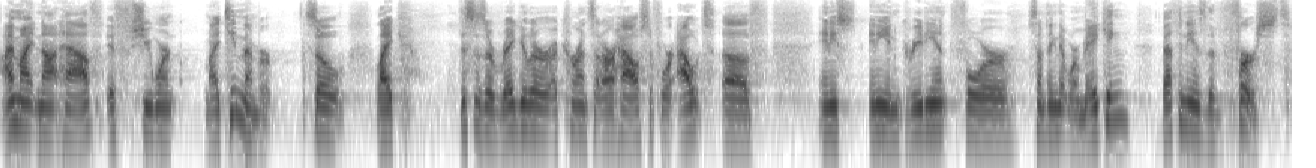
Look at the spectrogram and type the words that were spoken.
I might not have if she weren't my team member. So, like, this is a regular occurrence at our house. If we're out of any, any ingredient for something that we're making, Bethany is the first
